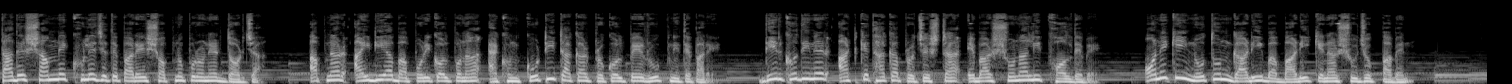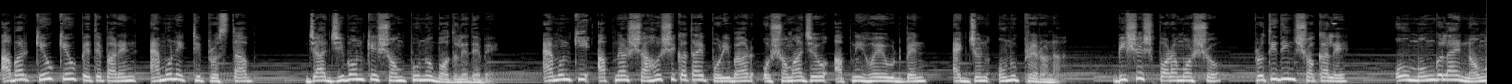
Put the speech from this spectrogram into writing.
তাদের সামনে খুলে যেতে পারে স্বপ্নপূরণের দরজা। আপনার আইডিয়া বা পরিকল্পনা এখন কোটি টাকার প্রকল্পে রূপ নিতে পারে। দীর্ঘদিনের আটকে থাকা প্রচেষ্টা এবার সোনালি ফল দেবে। অনেকেই নতুন গাড়ি বা বাড়ি কেনার সুযোগ পাবেন। আবার কেউ কেউ পেতে পারেন এমন একটি প্রস্তাব যা জীবনকে সম্পূর্ণ বদলে দেবে। এমনকি আপনার সাহসিকতায় পরিবার ও সমাজেও আপনি হয়ে উঠবেন একজন অনুপ্রেরণা। বিশেষ পরামর্শ, প্রতিদিন সকালে, ও মঙ্গলায় নম,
